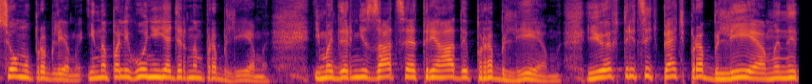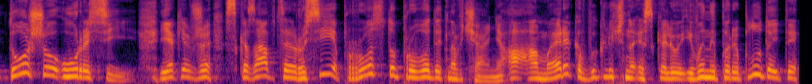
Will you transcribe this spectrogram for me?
всьому проблеми. І на полігоні ядерним проблеми, і модернізація тріади проблеми, і F-35 проблеми. Не то, що у Росії. Як я вже сказав, це Росія просто проводить навчання, а Америка виключно ескалює. І ви не переплутайте.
